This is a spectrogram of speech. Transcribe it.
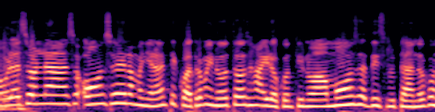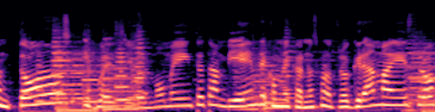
Ahora son las 11 de la mañana, 24 minutos. Jairo, continuamos disfrutando con todos y pues llegó el momento también de comunicarnos con otro gran maestro,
